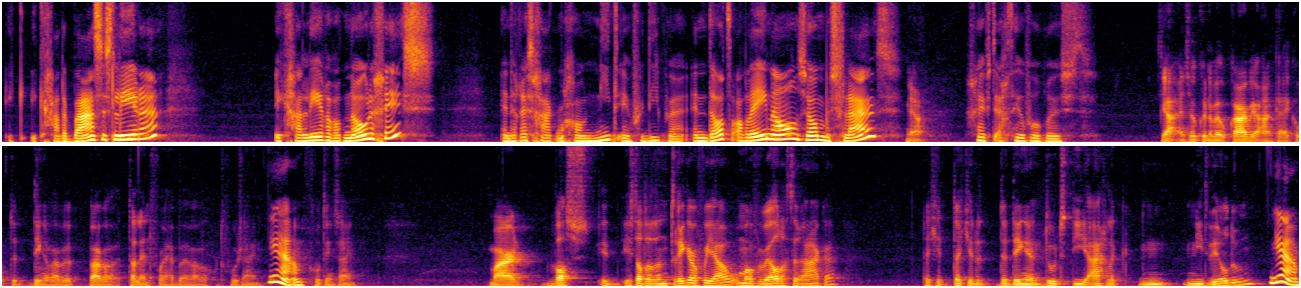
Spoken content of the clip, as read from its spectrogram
Ik, ik ga de basis leren. Ik ga leren wat nodig is. En de rest ga ik me gewoon niet in verdiepen. En dat alleen al, zo'n besluit, ja. geeft echt heel veel rust. Ja, en zo kunnen we elkaar weer aankijken op de dingen waar we, waar we talent voor hebben en waar we goed voor zijn. Ja. Goed in zijn. Maar was, is dat een trigger voor jou om overweldigd te raken? Dat je, dat je de, de dingen doet die je eigenlijk niet wil doen? Ja.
